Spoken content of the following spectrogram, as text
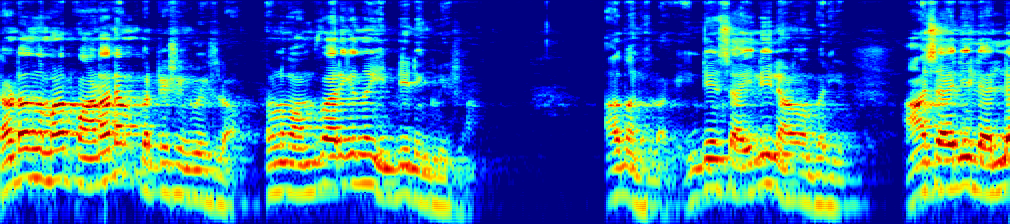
രണ്ടാമത് നമ്മുടെ പഠനം ബ്രിട്ടീഷ് ഇംഗ്ലീഷിലാണ്. നമ്മൾ സംസാരിക്കുന്നത് ഇന്ത്യൻ ഇംഗ്ലീഷാണ്. അത് മനസ്സിലാക്കുക ഇന്ത്യൻ ശൈലിയിലാണ് വരിക ആ ശൈലിയിലല്ല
